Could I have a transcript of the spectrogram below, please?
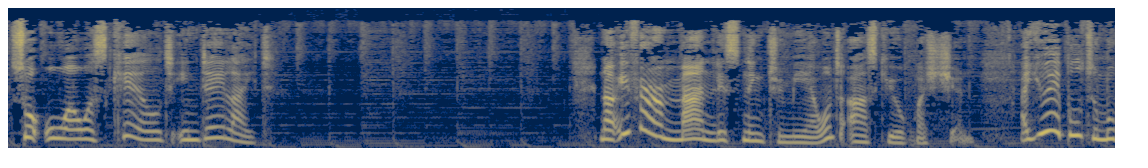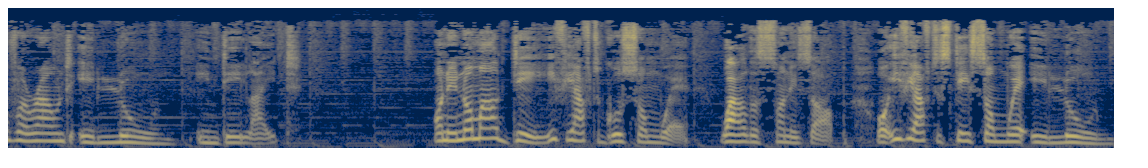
So oh, Owa was killed in daylight. Now, if you're a man listening to me, I want to ask you a question. Are you able to move around alone in daylight? On a normal day, if you have to go somewhere while the sun is up, or if you have to stay somewhere alone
